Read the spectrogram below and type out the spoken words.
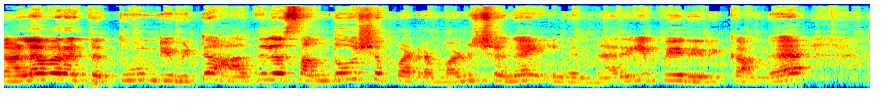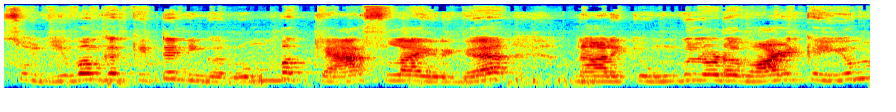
கலவரத்தை தூண்டி விட்டு அதில் சந்தோஷப்படுற மனுஷங்க இங்கே நிறைய பேர் இருக்காங்க. ஸோ இவங்க கிட்ட நீங்கள் ரொம்ப கேர்ஃபுல்லாக இருங்க. நாளைக்கு உங்களோட வாழ்க்கையும்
